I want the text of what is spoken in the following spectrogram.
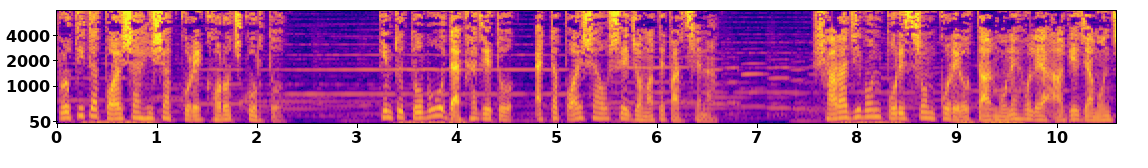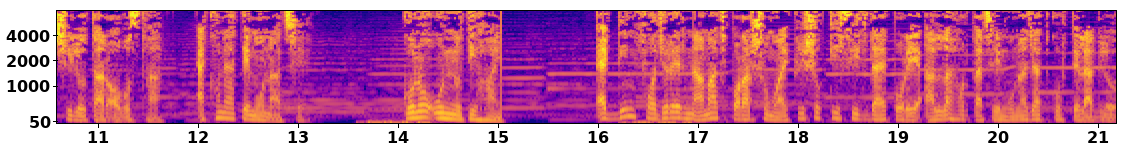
প্রতিটা পয়সা হিসাব করে খরচ করত। কিন্তু তবুও দেখা যেত, একটা পয়সাও সে জমাতে পারছে না। সারা জীবন পরিশ্রম করেও তার মনে হলে আগে যেমন ছিল তার অবস্থা, এখন তেমন আছে। কোনো উন্নতি হয় একদিন ফজরের নামাজ পড়ার সময় কৃষকটি সিজদায় পড়ে আল্লাহর কাছে মোনাজাত করতে লাগল,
